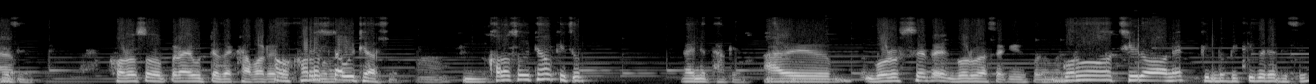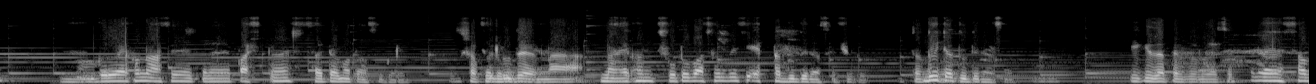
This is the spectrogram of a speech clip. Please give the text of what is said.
হয়েছে। খরচও প্রায় উঠতে যায় খাবারের খরচটা উঠে আসে। খরচ উঠেও কিছু লাইনে থাকে। আর গরুর গরু আছে কি গরু ছিল অনেক কিন্তু বিক্রি করে দিছি। গরু এখনও আছে প্রায় পাঁচটা ছয়টার মতো আছে গরু। সব দুধের না? না এখন ছোট বাছুর বেশি একটা দুধের আছে শুধু। দুইটা দুধের? আছে। কি কি জাতের গরু আছে? সব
